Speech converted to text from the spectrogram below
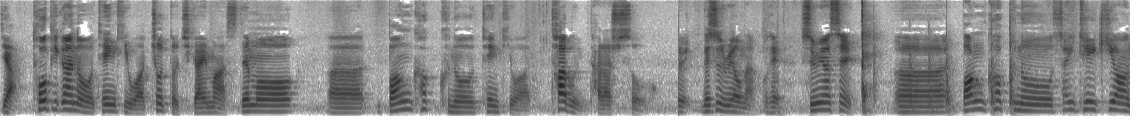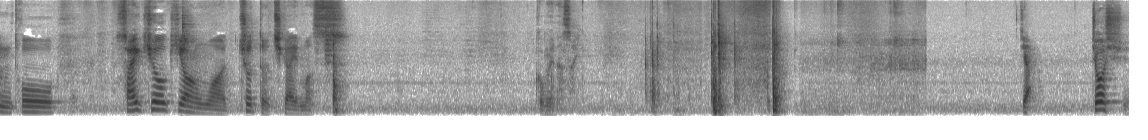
じゃあトピカの天気はちょっと違いますでもあバンコクの天気は多分正しそう This is real now. Okay. すみません。あバンコクの最低気温と最高気温はちょっと違います。ごめんなさい。じゃあ、ジョシュ、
